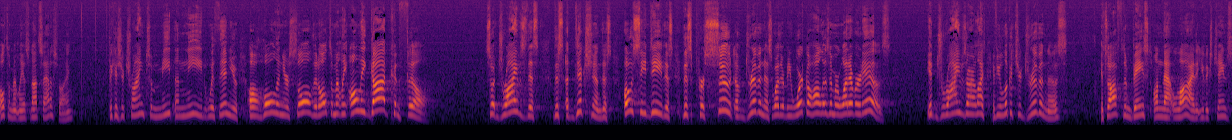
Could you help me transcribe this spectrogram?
Ultimately, it's not satisfying because you're trying to meet a need within you, a hole in your soul that ultimately only God can fill. So it drives this, this addiction, this OCD, this, this pursuit of drivenness, whether it be workaholism or whatever it is. It drives our lives. If you look at your drivenness, it's often based on that lie that you've exchanged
